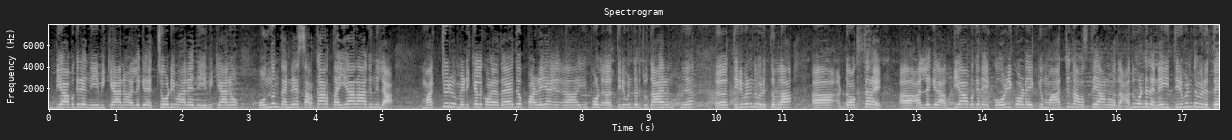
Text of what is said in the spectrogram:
അധ്യാപകരെ നിയമിക്കാനോ അല്ലെങ്കിൽ എച്ച് ഒ ഡിമാരെ നിയമിക്കാനോ ഒന്നും തന്നെ സർക്കാർ തയ്യാറാകുന്നില്ല. മറ്റൊരു മെഡിക്കൽ കോളേജ് അതായത് പഴയ ഇപ്പോൾ തിരുവനന്തപുരത്ത് ഉദാഹരണത്തിന് തിരുവനന്തപുരത്തുള്ള ഡോക്ടറെ അല്ലെങ്കിൽ അധ്യാപകനെ കോഴിക്കോടേക്ക് മാറ്റുന്ന അവസ്ഥയാണുള്ളത്. അതുകൊണ്ട് തന്നെ ഈ തിരുവനന്തപുരത്തെ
